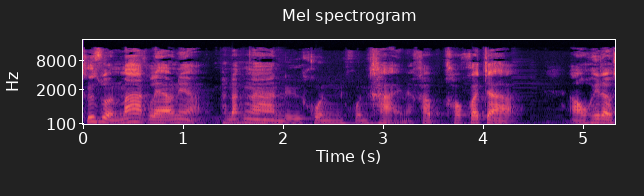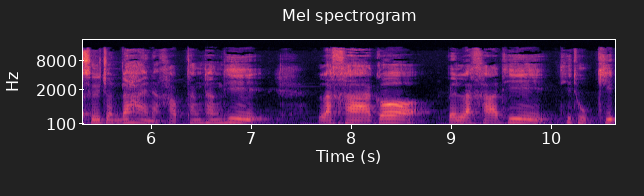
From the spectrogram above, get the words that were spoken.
คือส่วนมากแล้วเนี่ยพนักงานหรือคนคนขายนะครับเขาก็จะเอาให้เราซื้อจนได้นะครับ ทั้งๆทที่ราคาก็เป็นราคาที่ที่ถูกคิด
